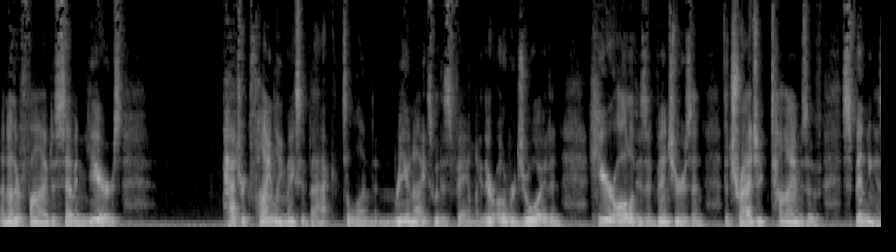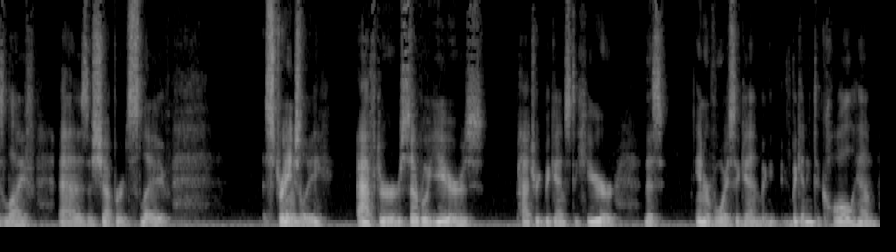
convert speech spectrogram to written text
another five to seven years. Patrick finally makes it back to London, reunites with his family. They're overjoyed and hear all of his adventures and the tragic times of spending his life as a shepherd slave. Strangely, after several years, Patrick begins to hear this inner voice again, beginning to call him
